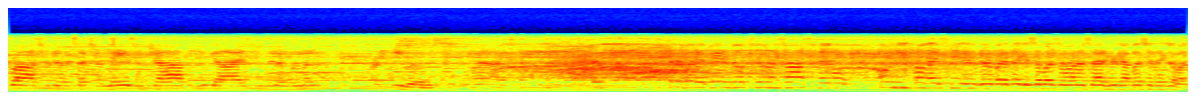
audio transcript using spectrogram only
Cross for doing such an amazing job. You guys, you men and women, are heroes in my eyes. Everybody at Vanderbilt Children's Hospital, Home Depot, Lake Stadiums, everybody, thank you so much for running us out of here. God bless you. Thanks so much.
